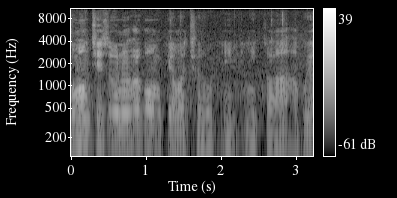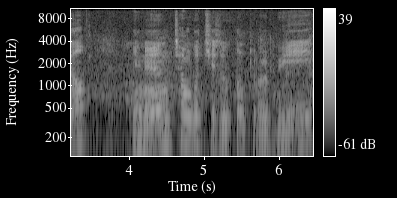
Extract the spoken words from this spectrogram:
구멍 치수는 헐거움 끼워 맞춤이니까 하고요. 얘는 참고 치수 컨트롤 V.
